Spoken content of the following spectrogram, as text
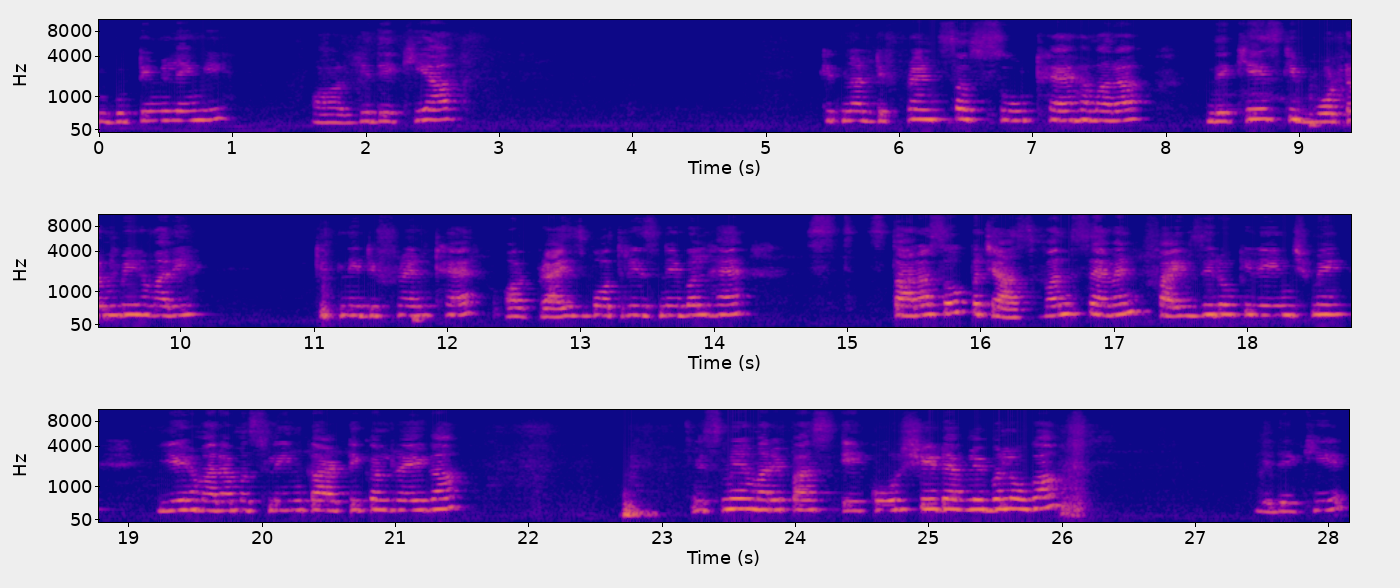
बुट्टी मिलेंगी। और ये देखिए आप, कितना डिफरेंट सा सूट है हमारा। देखिए इसकी बॉटम भी हमारी कितनी डिफरेंट है और प्राइस बहुत रिजनेबल है। सतारह सौ पचास वन सेवन फाइव ज़ीरो की रेंज में ये हमारा मसलिन का आर्टिकल रहेगा। इसमें हमारे पास एक और शेड अवेलेबल होगा। ये देखिए।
